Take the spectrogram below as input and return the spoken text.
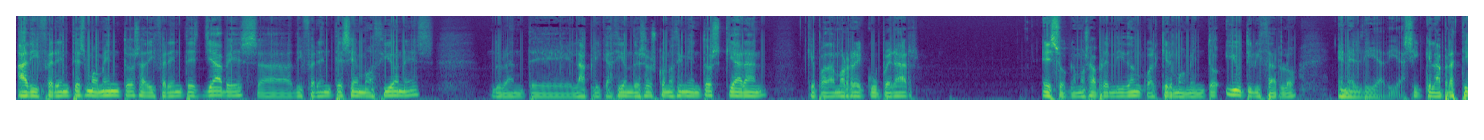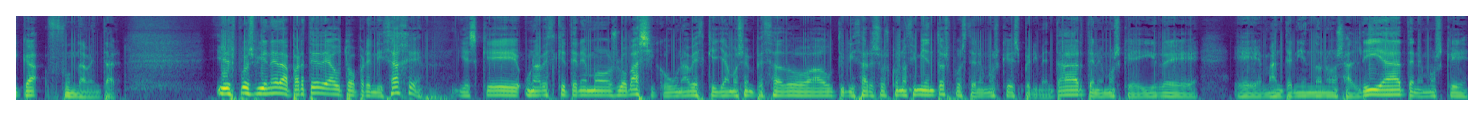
a diferentes momentos, a diferentes llaves, a diferentes emociones durante la aplicación de esos conocimientos que harán que podamos recuperar eso que hemos aprendido en cualquier momento y utilizarlo en el día a día. Así que la práctica fundamental. Y después viene la parte de autoaprendizaje. Y es que una vez que tenemos lo básico, una vez que ya hemos empezado a utilizar esos conocimientos, pues tenemos que experimentar, tenemos que ir eh, eh, manteniéndonos al día, tenemos que,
